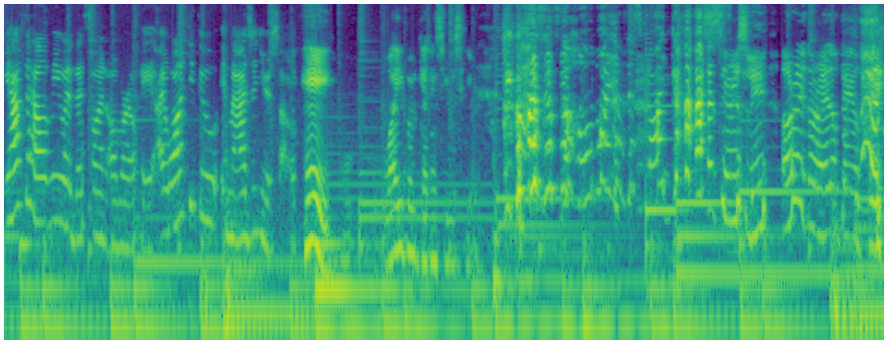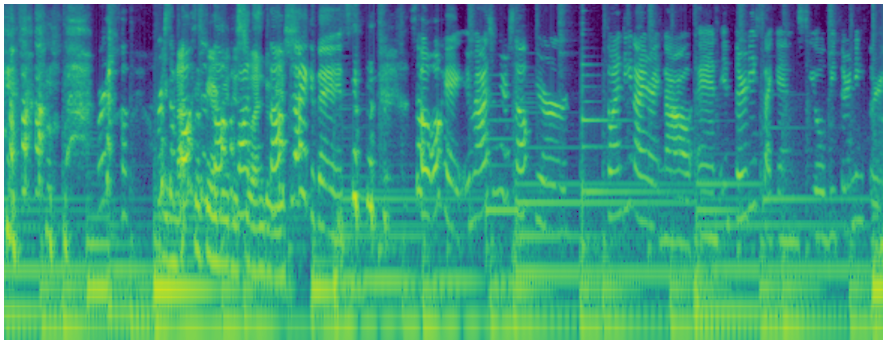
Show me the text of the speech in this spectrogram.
you have to help me with this one, Omar. Okay, I want you to imagine yourself Hey, why are we're getting serious here? because it's the whole point of this podcast. Seriously? All right, all right, okay, okay. we're we're not supposed to talk about stuff Luis. like this. so okay, imagine yourself you're 29 right now, and in 30 seconds you'll be turning 30.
